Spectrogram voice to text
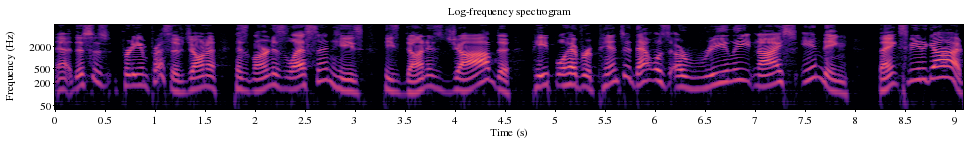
uh, this is pretty impressive. Jonah has learned his lesson. He's, he's done his job. The people have repented. That was a really nice ending. Thanks be to God.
